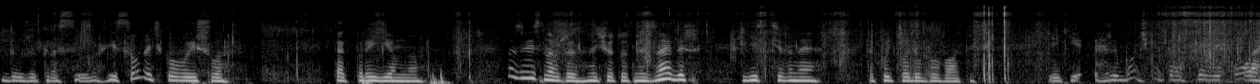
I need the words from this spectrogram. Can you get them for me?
Дуже красиво. І сонечко вийшло. Так приємно. Ну, звісно, вже нічого тут не знайдеш їстівне. Та хоч полюбуватись. Які грибочки красиві. Ой,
